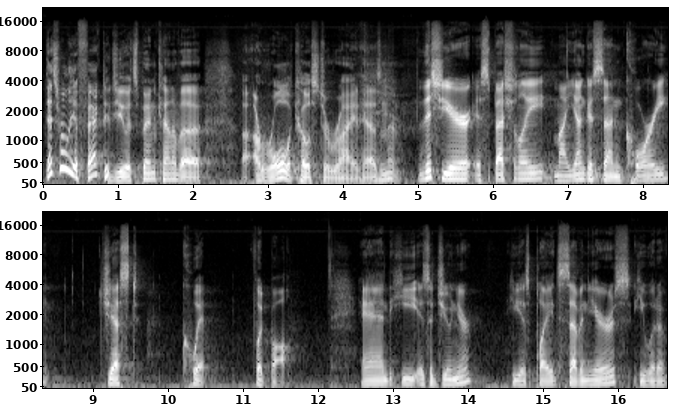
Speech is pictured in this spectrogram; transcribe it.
that's really affected you. It's been kind of a a roller coaster ride, hasn't it? This year, especially, my youngest son, Corey, just quit football. And he is a junior. He has played seven years. He would have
